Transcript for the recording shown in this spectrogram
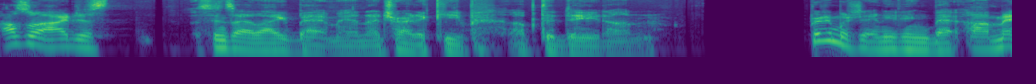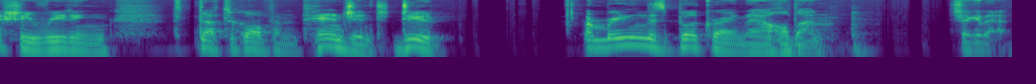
Also, I just since I like Batman, I try to keep up to date on pretty much anything. Bat- I'm actually reading. Not to go off on a tangent, dude. I'm reading this book right now. Hold on. Check it out.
